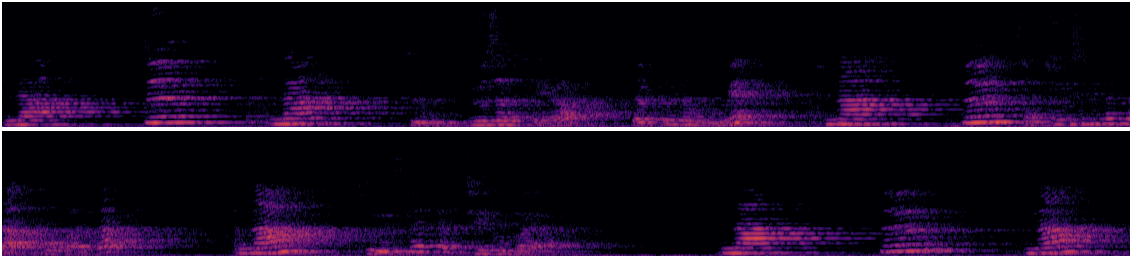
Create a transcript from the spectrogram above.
하나 둘 하나 둘 요 자세요. 자 옆에서 보면 하나 둘 자 중심 살짝 앞으로 가자. 하나 둘. 살짝 뒤로 가요. 하나 둘 하나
